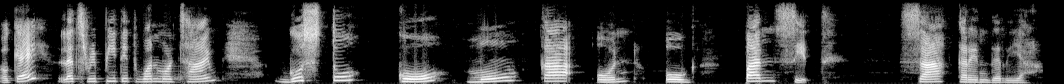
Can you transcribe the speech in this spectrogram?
Okay, let's repeat it one more time. Gusto ko mo kaon og pansit sa karinderya.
